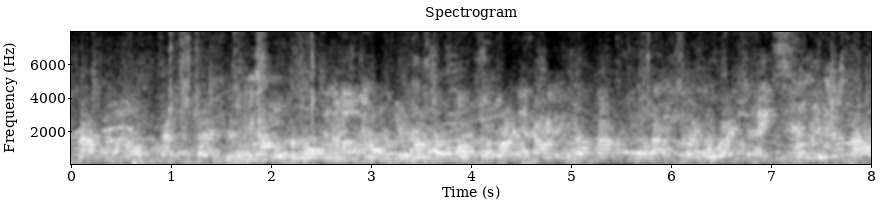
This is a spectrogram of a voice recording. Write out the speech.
South and North, left and left, and down the ball. Right now, south, south, straight away. Straight now.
